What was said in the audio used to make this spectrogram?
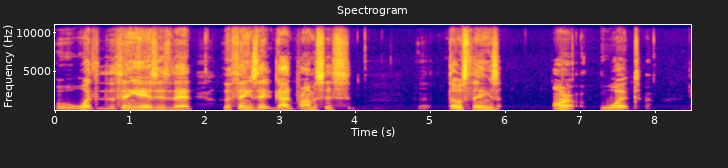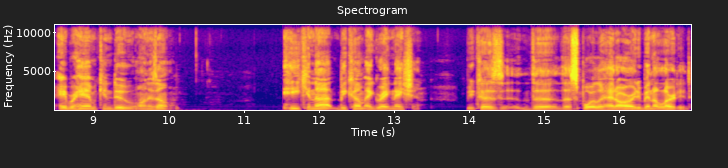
what the thing is, is that the things that God promises, those things aren't what Abraham can do on his own he cannot become a great nation because the the spoiler had already been alerted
